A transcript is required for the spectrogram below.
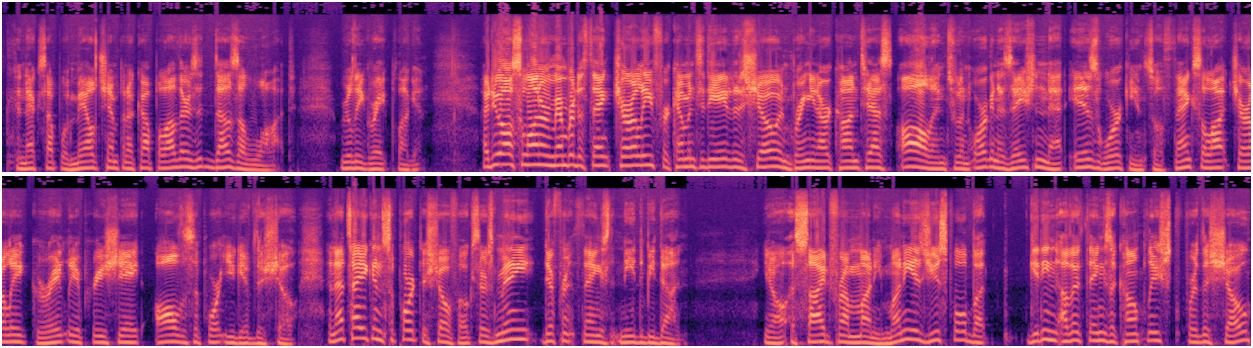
connects up with MailChimp and a couple others. It does a lot. Really great plugin. I do also want to remember to thank Charlie for coming to the aid of the show and bringing our contest all into an organization that is working. So thanks a lot, Charlie. Greatly appreciate all the support you give the show. And that's how you can support the show, folks. There's many different things that need to be done. You know, aside from money, money is useful, but getting other things accomplished for the show,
